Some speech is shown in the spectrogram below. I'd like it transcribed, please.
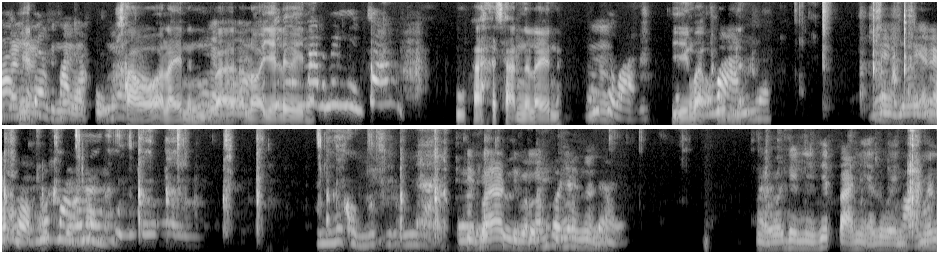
บ้านนั้นขึ้นมาว่าปลูกเขาอะไรนั่นว่าอร่อยเยอะเลยนะภูผาชันอะไรนะอืนี่มคือหวานที่เองว่าผมนะแม่เลยอันนั้นชอบรรสสหวานแบบมันั้นนขุนอันนี้ขมไม่กินอันนี้หวานคิดว่าคิดว่ามันคงมันนั่นหมายว่า เดี๋ยวนี้เฮ็ดปลานี่อร่อยนะมัน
